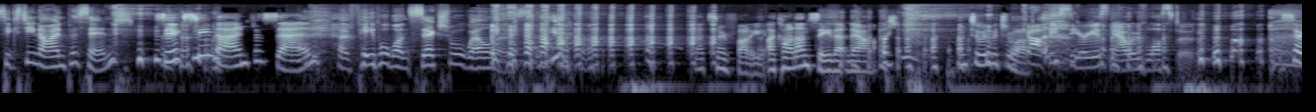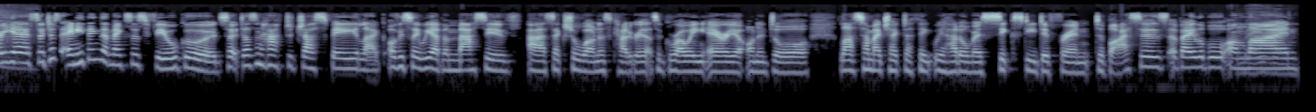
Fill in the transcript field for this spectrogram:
69% 69%. of people want sexual wellness. That's so funny. I can't unsee that now. I'm too immature. can't be serious now we've lost it So yeah, so just anything that makes us feel good. So it doesn't have to just be like obviously we have a massive uh, sexual wellness category that's a growing area on Adore. Last time I checked, I think we had almost sixty different devices available online.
